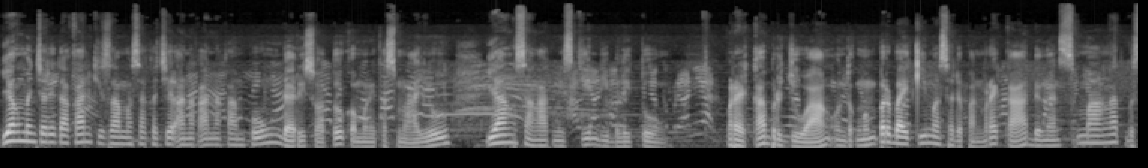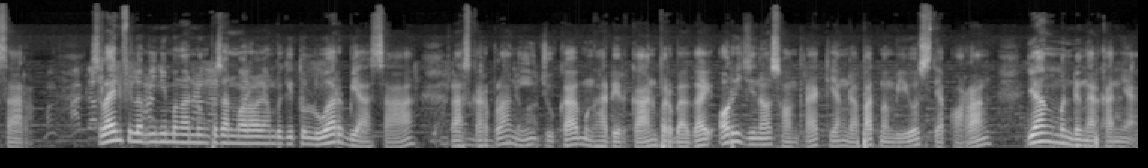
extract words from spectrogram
yang menceritakan kisah masa kecil anak-anak kampung dari suatu komunitas Melayu yang sangat miskin di Belitung. Mereka berjuang untuk memperbaiki masa depan mereka dengan semangat besar. Selain film ini mengandung pesan moral yang begitu luar biasa, Laskar Pelangi juga menghadirkan berbagai original soundtrack yang dapat membius setiap orang yang mendengarkannya.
